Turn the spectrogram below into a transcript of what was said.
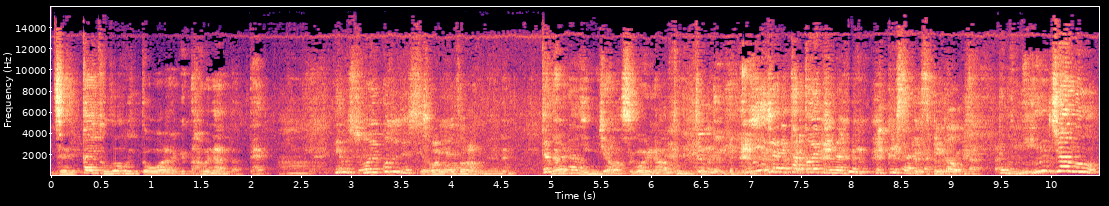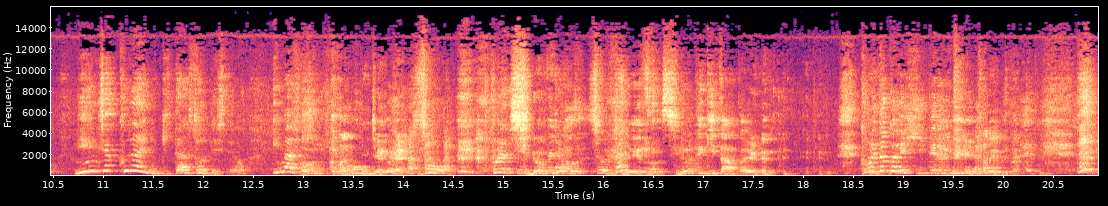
絶対届くと思わなきゃダメなんだって。でもそういうことですよね。そういうことなんだよね。だから忍者はすごいなと思って。忍者に例えて今びっくりしたんですけど でも忍者の忍者くらいのギターソロでしたよ。今聴いても。忍者ぐらい。そう。これ忍びのフレーズ忍びギターという。これどこで弾いてるみたいなだって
